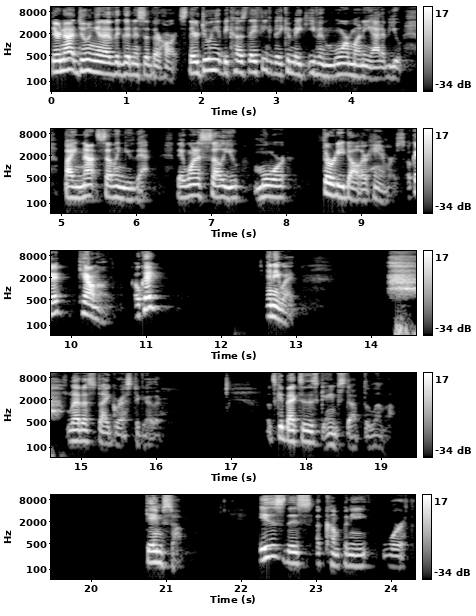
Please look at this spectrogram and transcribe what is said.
They're not doing it out of the goodness of their hearts. They're doing it because they think they can make even more money out of you by not selling you that. They want to sell you more $30 hammers, okay? Count on it, okay? Anyway, let us digress together. Let's get back to this GameStop dilemma. GameStop. Is this a company worth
